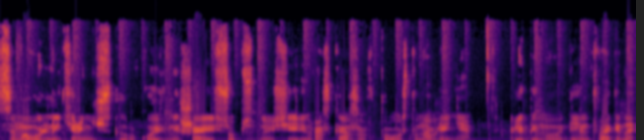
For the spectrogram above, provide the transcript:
самовольной тиранической рукой вмешаюсь в собственную серию рассказов про становление любимого Гелендвагена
